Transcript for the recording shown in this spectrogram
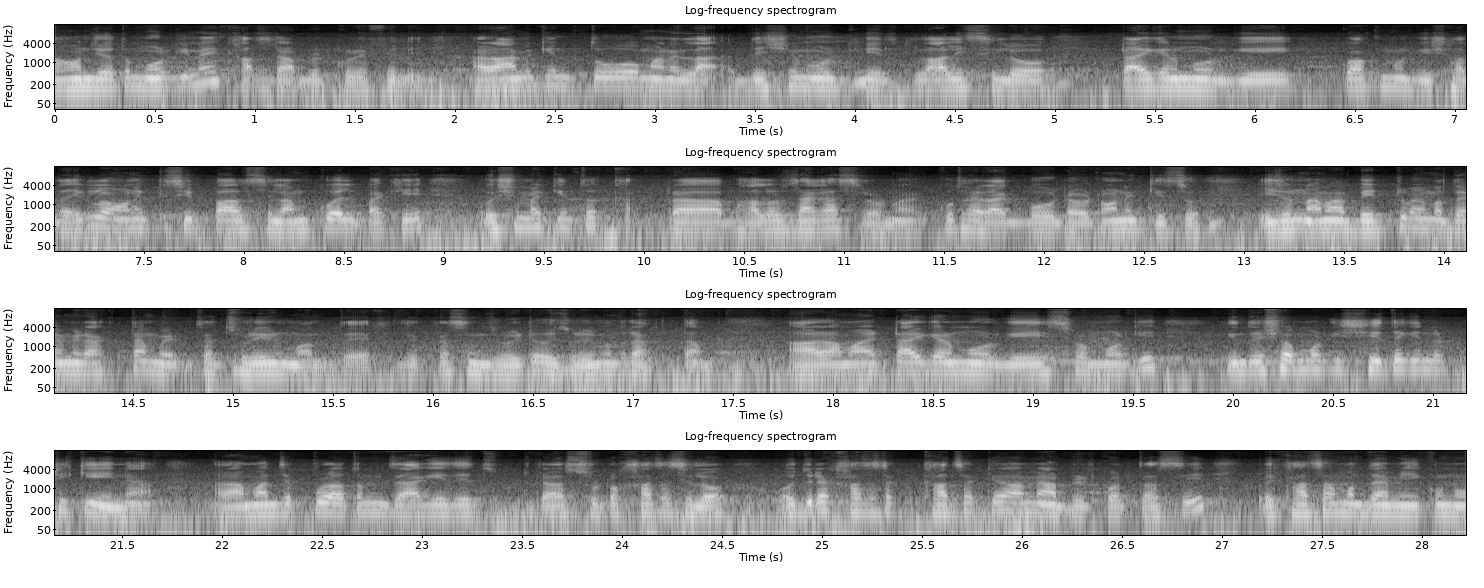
এখন যেহেতু মুরগি নাই, খাঁচাটা আপডেট করে ফেলি। আর আমি কিন্তু মানে দেশি মুরগি লালি ছিল টাইগার মুরগি কক মুরগি, সাদা, এগুলো অনেক কিছুই পালছিলাম, কোয়েল পাখি, ওই সময় কিন্তু ভালো জায়গা ছিল না, কোথায় রাখব ওটা ওটা অনেক কিছু। এই জন্য আমার বেডরুমের মধ্যে আমি রাখতাম একটা ঝুড়ির মধ্যে, দেখতেছেন ঝুড়িটা, ওই ঝুড়ির মধ্যে রাখতাম। আর আমার টাইগার মুরগি সব মুরগি, কিন্তু এই সব মুরগি শীতে কিন্তু টিকেই না। আর আমার যে পুরাতন যে আগে যে ছোটো খাঁচা ছিল, ওই দুটা খাঁচা খাঁচাকেও আমি আপডেট করতেছি। ওই খাঁচার মধ্যে আমি কোনো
